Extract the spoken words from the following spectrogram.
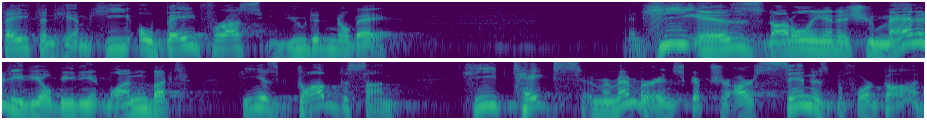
faith in him. He obeyed for us, you didn't obey. And he is not only in his humanity the obedient one, but he is God the Son. He takes, and remember in Scripture, our sin is before God.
